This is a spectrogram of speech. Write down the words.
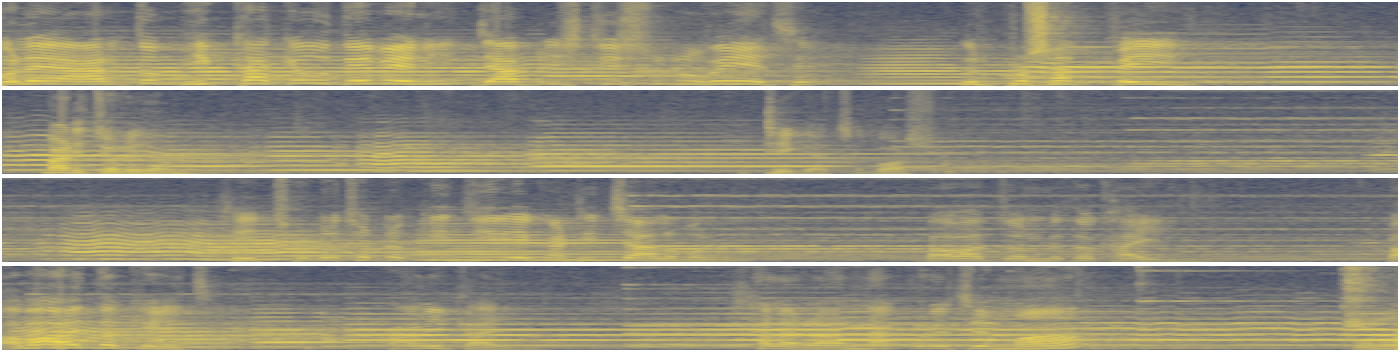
বলে, আর তো ভিক্ষা কেউ দেবেনি, যা বৃষ্টি শুরু হয়েছে প্রসাদ পেয়েই বাড়ি চলে যাব। ঠিক আছে, বসো। সেই ছোট ছোট কি জিরে কাঠি চাল বলে, বাবার জন্মে তো খাইনি। বাবা হয়তো খেয়েছে, আমি খাইনি। শালা রান্না করেছে মা, কোনো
